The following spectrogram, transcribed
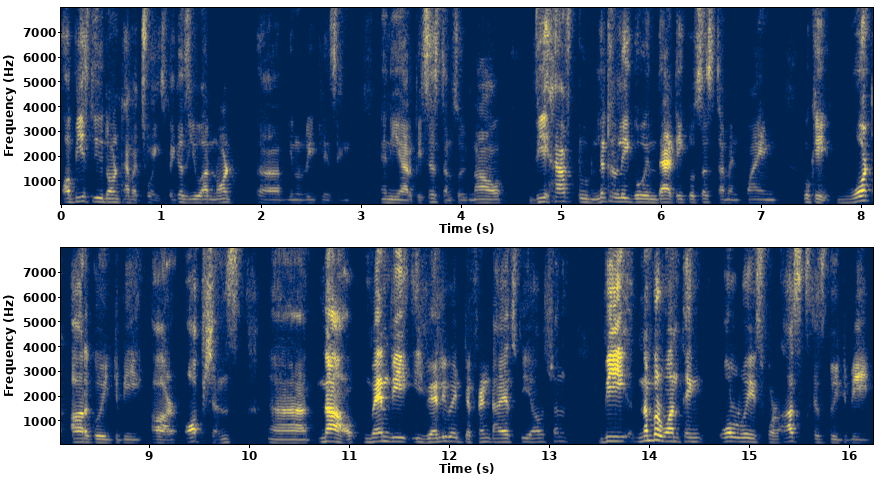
obviously you don't have a choice because you are not, uh, you know, replacing an ERP system. So now we have to literally go in that ecosystem and find, okay, what are going to be our options? Uh, now, when we evaluate different ISV options, we number one thing always for us is going to be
